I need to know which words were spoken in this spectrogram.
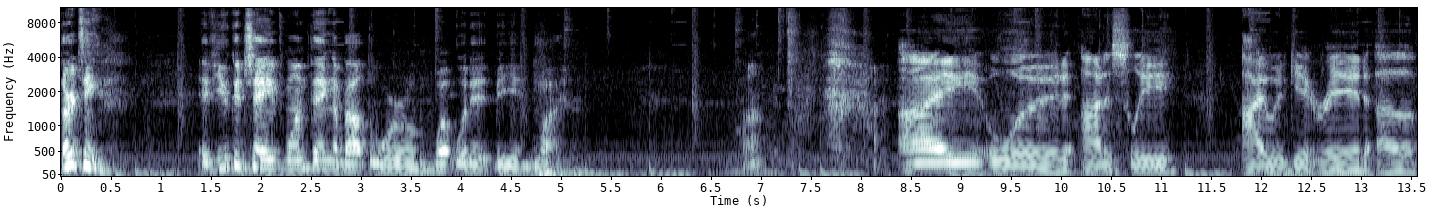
Thirteen. If you could change one thing about the world, what would it be and why? Huh? I would honestly, I would get rid of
